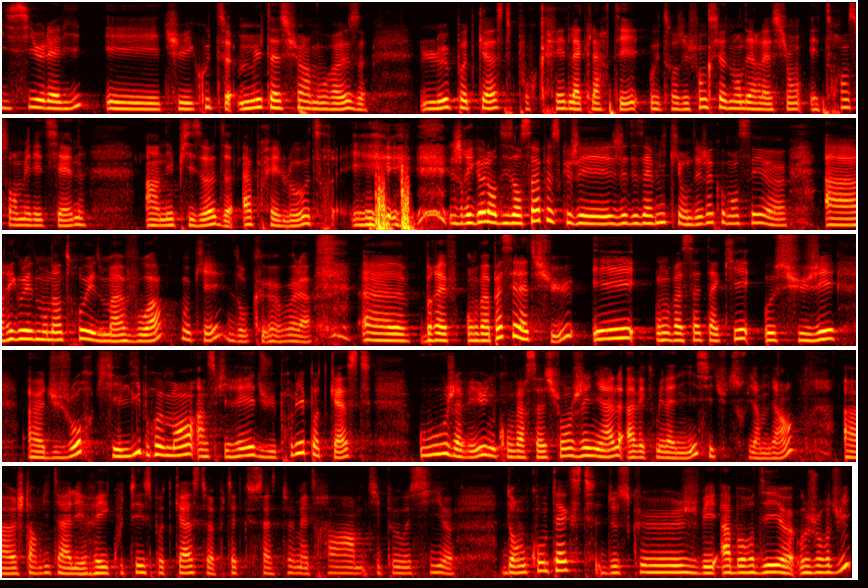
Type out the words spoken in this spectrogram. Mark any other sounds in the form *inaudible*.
Ici Eulalie et tu écoutes Mutation amoureuse, le podcast pour créer de la clarté autour du fonctionnement des relations et transformer les tiennes, un épisode après l'autre. Et *laughs* je rigole en disant ça parce que j'ai des amis qui ont déjà commencé euh, à rigoler de mon intro et de ma voix. Ok, donc euh, voilà. Euh, bref, on va passer là-dessus et on va s'attaquer au sujet du jour qui est librement inspiré du premier podcast où j'avais eu une conversation géniale avec Mélanie, si tu te souviens bien. Euh, je t'invite à aller réécouter ce podcast. Peut-être que ça te mettra un petit peu aussi euh, dans le contexte de ce que je vais aborder euh, aujourd'hui.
